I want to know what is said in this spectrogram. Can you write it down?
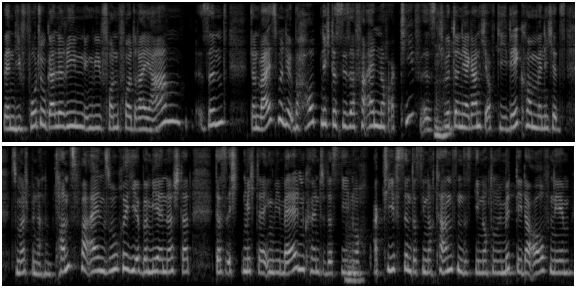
wenn die Fotogalerien irgendwie von vor drei Jahren sind, dann weiß man ja überhaupt nicht, dass dieser Verein noch aktiv ist. Mhm. Ich würde dann ja gar nicht auf die Idee kommen, wenn ich jetzt zum Beispiel nach einem Tanzverein suche hier bei mir in der Stadt, dass ich mich da irgendwie melden könnte, dass die mhm. noch aktiv sind, dass die noch tanzen, dass die noch neue Mitglieder aufnehmen.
